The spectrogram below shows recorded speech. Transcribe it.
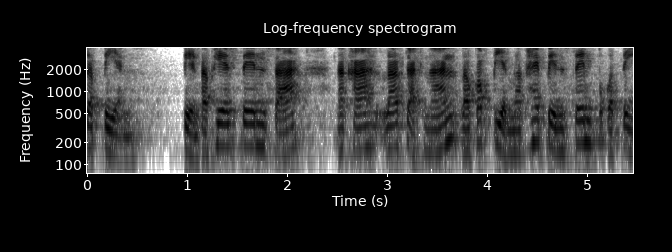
จะเปลี่ยน ลี่ยนประเภทเส้นซะนะคะ แล้วจากนั้นเราก็เปลี่ยนมาให้เป็นเส้นปกติ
